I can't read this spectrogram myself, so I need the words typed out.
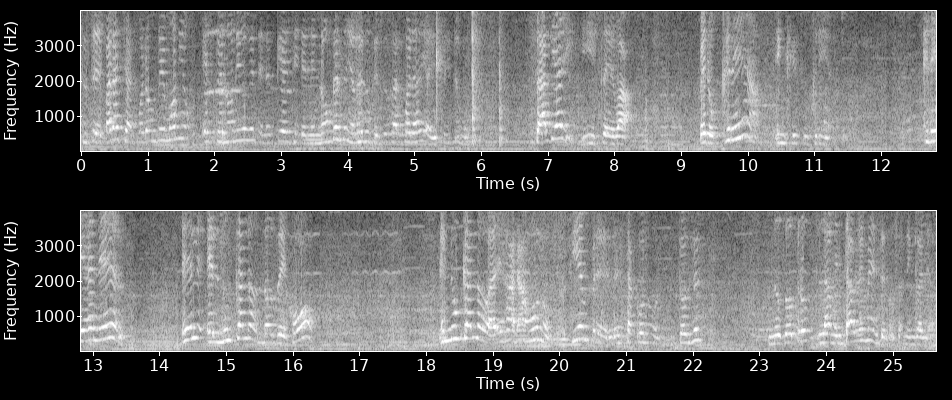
Si usted para echar fuera un demonio, esto es lo único que tienes que decir. En el nombre del Señor Jesucristo, sal fuera de ahí, espíritu. Sal de ahí y se va. Pero crea en Jesucristo. Crea en Él. Él, él nunca lo- nos dejó. Él nunca nos va a dejar a uno. Siempre Él está con uno. Entonces, nosotros lamentablemente nos han engañado.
